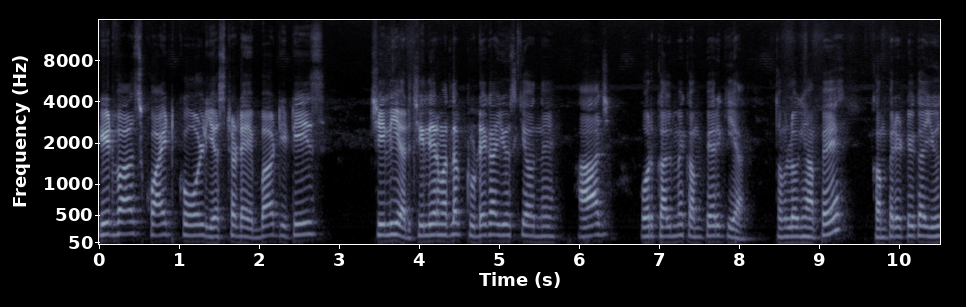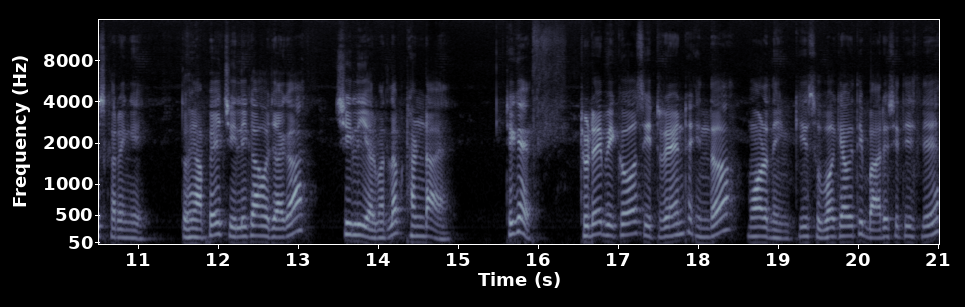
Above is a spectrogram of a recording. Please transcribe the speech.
it was quite cold yesterday but it is chillier chillier मतलब टुडे का यूज़ किया उन्होंने। आज और कल में कंपेयर किया। तो हम लोग यहाँ पे कंपेरेटिव का यूज़ करेंगे। तो यहाँ पे चिली का हो जाएगा। चिलियर मतलब ठंडा है। ठीक है? Today because it rained in the morning कि सुबह क्या हुई थी? बारिश हुई थी इसलिए।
